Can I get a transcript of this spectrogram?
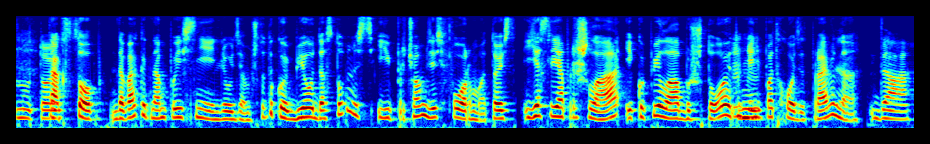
Ну, то так, есть... стоп, давай-ка нам поясни людям, что такое биодоступность и при чем здесь форма. То есть, если я пришла и купила абы что, это мне Мгм. не подходит, правильно? Да,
